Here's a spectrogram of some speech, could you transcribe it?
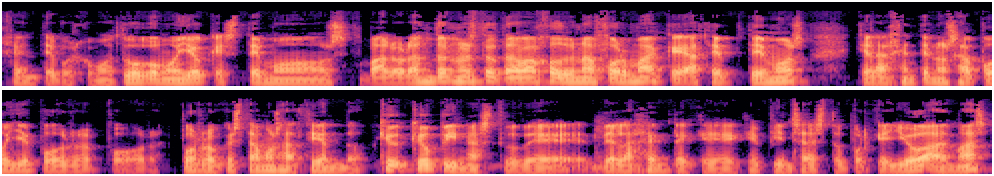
gente pues como tú o como yo que estemos valorando nuestro trabajo de una forma que aceptemos que la gente nos apoye por, por, por lo que estamos haciendo. ¿Qué, opinas tú de, de la gente que, que, piensa esto? Porque yo, además,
